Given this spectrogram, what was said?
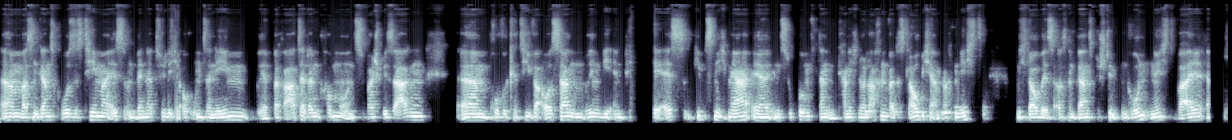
ähm, was ein ganz großes Thema ist. Und wenn natürlich auch Unternehmen, äh, Berater dann kommen und zum Beispiel sagen, ähm, provokative Aussagen bringen wie NPS gibt's nicht mehr äh, in Zukunft, dann kann ich nur lachen, weil das glaube ich einfach nicht. Und ich glaube es aus einem ganz bestimmten Grund nicht, weil äh,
